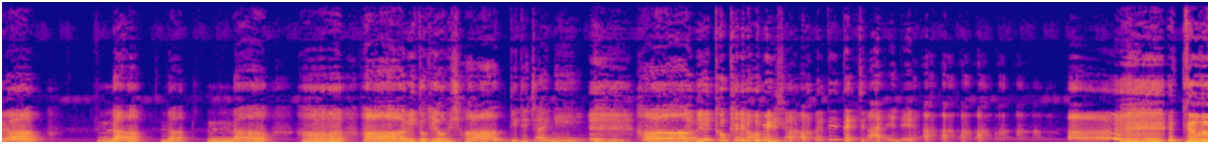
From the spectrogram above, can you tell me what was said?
না না না না আমি তোকে অভিশাপ দিতে চাইনি। আমি তোকে অভিশাপ দিতে চাইনি। তবু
